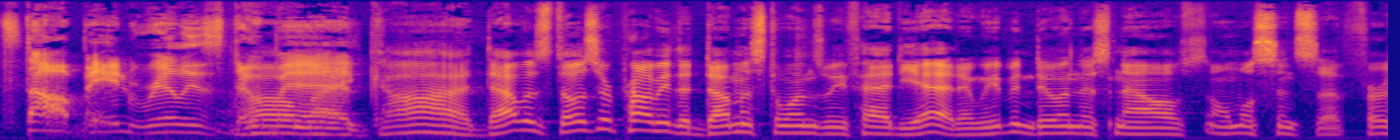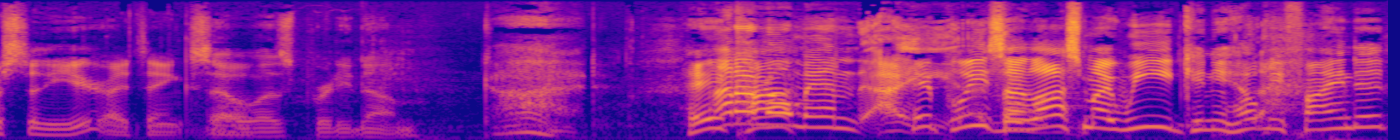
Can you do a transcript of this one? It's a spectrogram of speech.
Stop being really stupid. Oh my god, that was those are probably the dumbest ones we've had yet, and we've been doing this now almost since the first of the year, I think. That So, was pretty dumb. God. Hey, I don't Kyle- know, man. I, Hey, police! the, I lost my weed. Can you help me find it?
